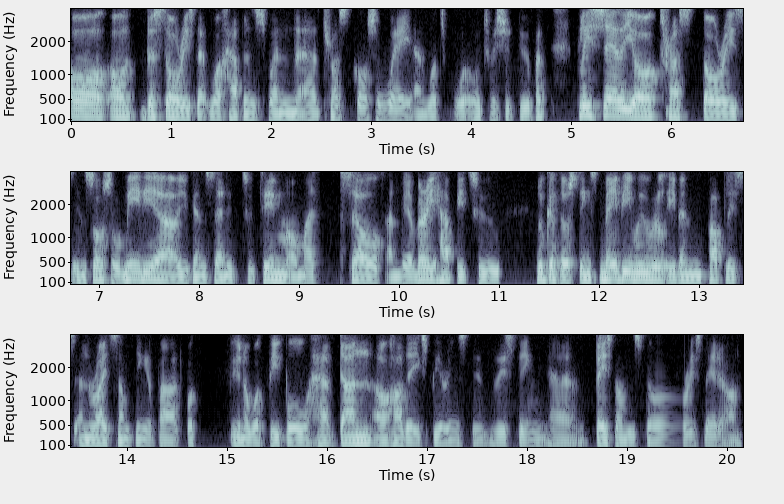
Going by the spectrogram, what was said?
or, or the stories that what happens when uh, trust goes away and what, what we should do. But please share your trust stories in social media, or you can send it to Tim or myself, and we are very happy to look at those things. Maybe we will even publish and write something about what you know what people have done or how they experienced this thing uh, based on these stories later on.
